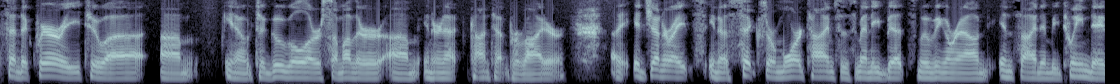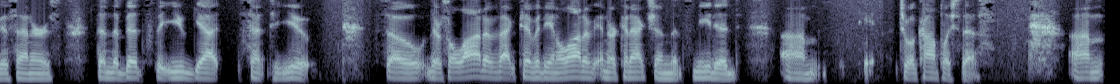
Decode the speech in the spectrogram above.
send a query to a, um, you know, to Google or some other um, internet content provider, uh, it generates, you know, six or more times as many bits moving around inside and between data centers than the bits that you get sent to you. So there's a lot of activity and a lot of interconnection that's needed um, to accomplish this. Um,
